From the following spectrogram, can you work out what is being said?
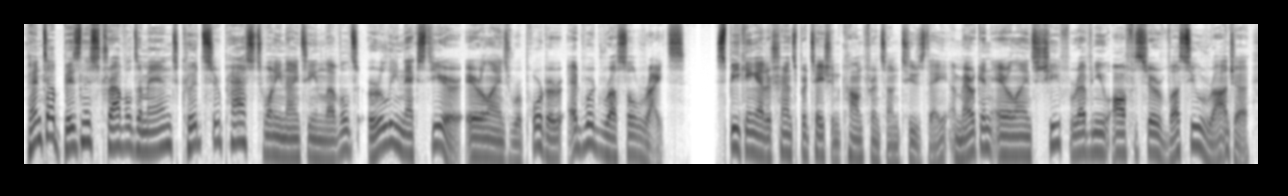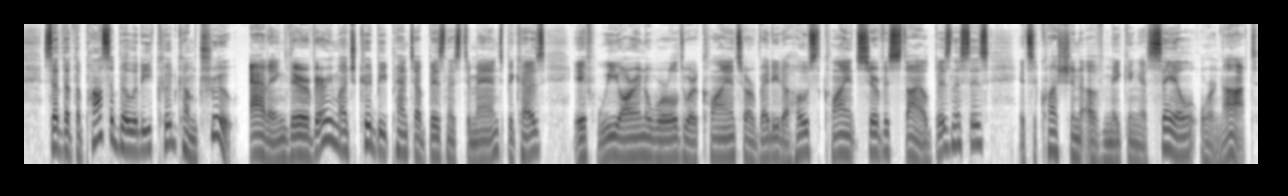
Pent up business travel demand could surpass 2019 levels early next year, airlines reporter Edward Russell writes. Speaking at a transportation conference on Tuesday, American Airlines Chief Revenue Officer Vasu Raja said that the possibility could come true, adding there very much could be pent up business demand because if we are in a world where clients are ready to host client service style businesses, it's a question of making a sale or not.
